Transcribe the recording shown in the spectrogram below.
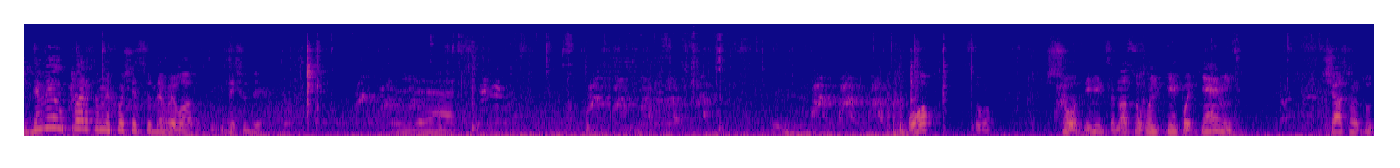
Диви, уперто не хоче сюди вилазити. Іди сюди. Блядь. Оп, все. Все, дивіться, у нас угольки по тямі. Зараз ми тут.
